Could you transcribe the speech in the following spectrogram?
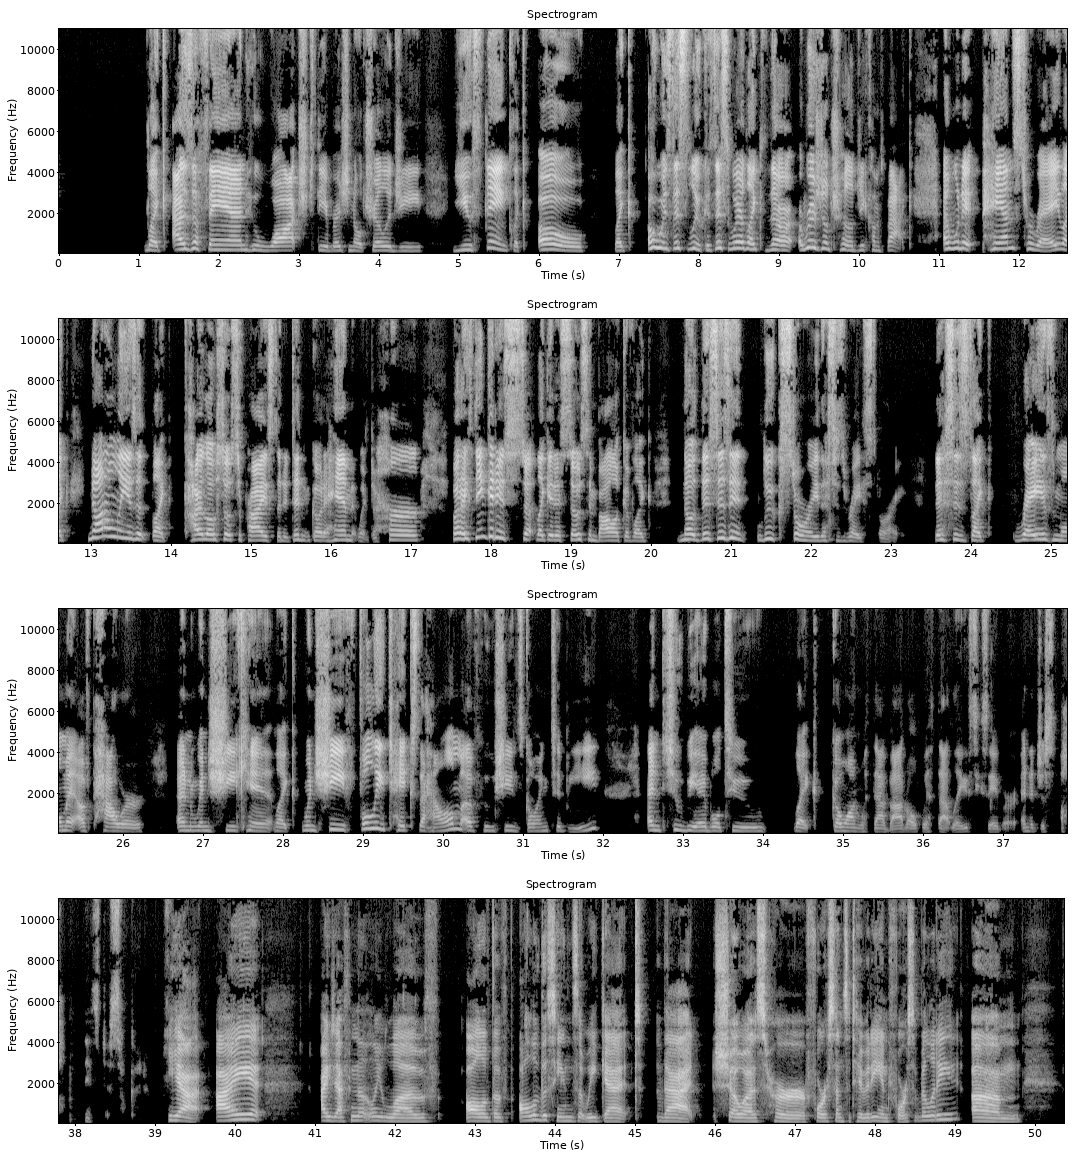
like as a fan who watched the original trilogy you think like oh like oh is this luke? Is this where like the original trilogy comes back? And when it pans to rey like not only is it like kylo so surprised that it didn't go to him it went to her but i think it is so like it is so symbolic of like no this isn't luke's story this is rey's story. This is like rey's moment of power and when she can like when she fully takes the helm of who she's going to be and to be able to like go on with that battle with that legacy saber and it just oh it's just so good. Yeah i i definitely love all of the all of the scenes that we get that show us her force sensitivity and force ability um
